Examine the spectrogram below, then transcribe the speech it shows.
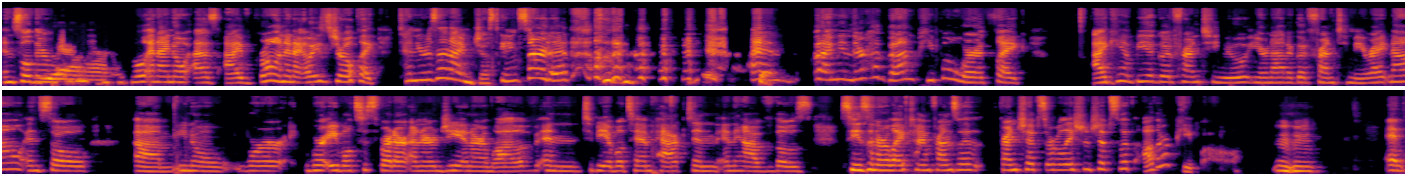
And so there yeah. are people, and I know as I've grown, and I always joke like 10 years in, I'm just getting started. and but I mean, there have been people where it's like, I can't be a good friend to you. You're not a good friend to me right now. And so um, you know, we're we're able to spread our energy and our love and to be able to impact and and have those season or lifetime friends with friendships or relationships with other people. Mm-hmm and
